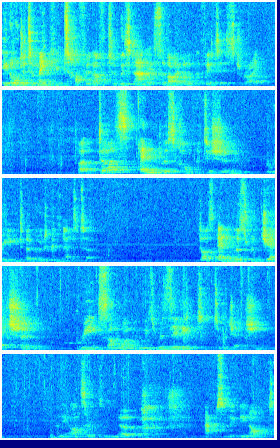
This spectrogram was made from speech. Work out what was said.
in order to make you tough enough to withstand it, survival of the fittest, right? But does endless competition breed a good competitor? Does endless rejection breed someone who is resilient to rejection? And the answer is no, absolutely not.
